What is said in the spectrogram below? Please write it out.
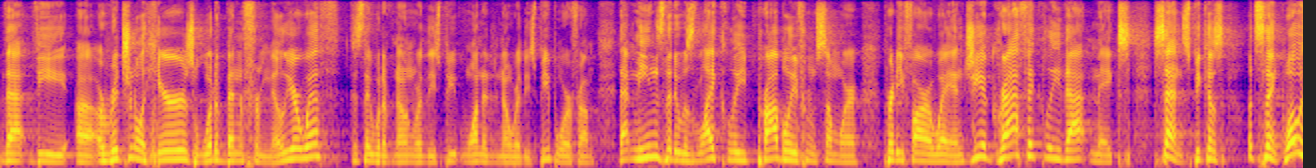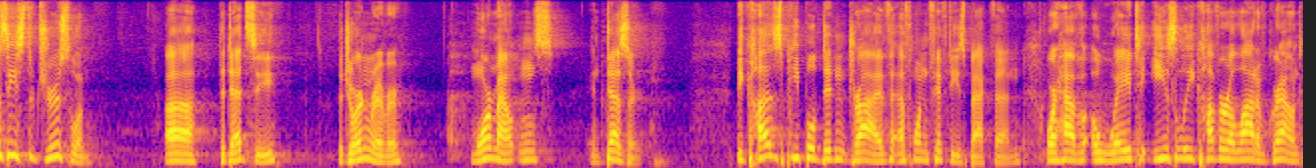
that the uh, original hearers would have been familiar with, because they would have known where these people wanted to know where these people were from. That means that it was likely, probably from somewhere pretty far away. And geographically, that makes sense, because let's think what was east of Jerusalem? uh, the Dead Sea, the Jordan River, more mountains, and desert. Because people didn't drive F 150s back then or have a way to easily cover a lot of ground,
